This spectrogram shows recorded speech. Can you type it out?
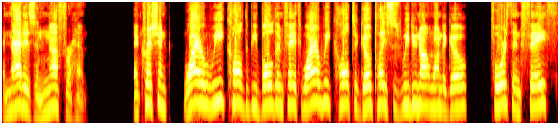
And that is enough for him. And Christian, why are we called to be bold in faith? Why are we called to go places we do not want to go forth in faith?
